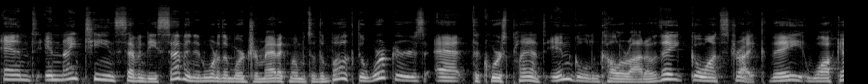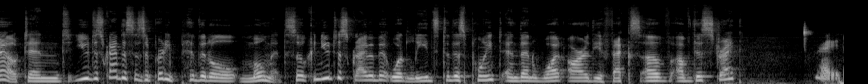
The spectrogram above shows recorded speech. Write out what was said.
And in 1977, in one of the more dramatic moments of the book, the workers at the Coors plant in Golden, Colorado, they go on strike. They walk out, and you describe this as a pretty pivotal moment. So, can you describe a bit what leads to this point, and then what are the effects of of this strike? Right.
